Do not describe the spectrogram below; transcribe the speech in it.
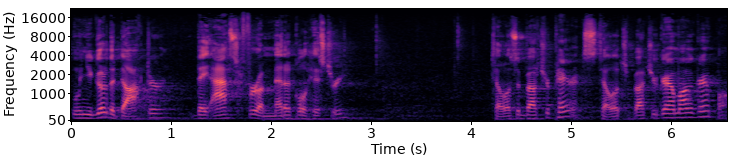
when you go to the doctor, they ask for a medical history? Tell us about your parents, tell us about your grandma and grandpa.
